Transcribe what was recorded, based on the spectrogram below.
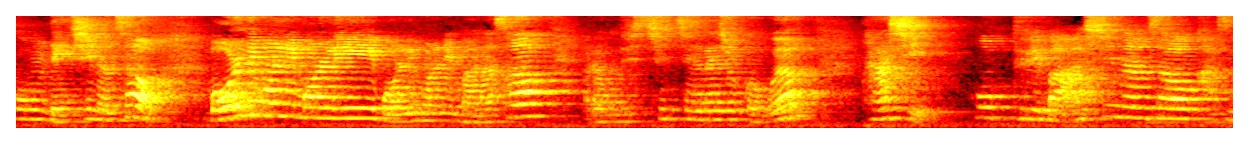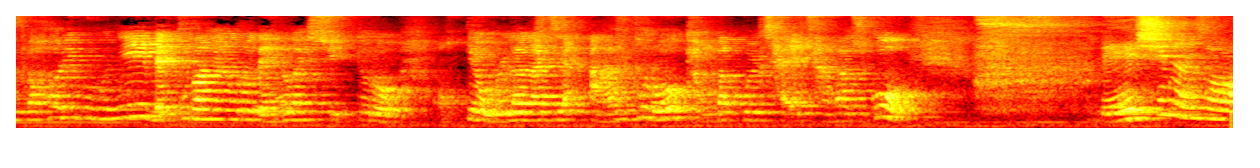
호흡 내쉬면서 멀리 멀리 멀리 멀리 멀리 말아서 여러분들이 스트레칭을 해줄 거고요. 다시 호흡 들이마시면서 가슴과 허리 부분이 매트 방향으로 내려갈 수 있도록 어깨 올라가지 않도록 견갑골 잘 잡아주고 후, 내쉬면서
